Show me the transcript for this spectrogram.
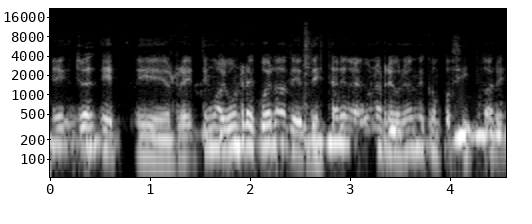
Eh, yo eh, tengo algún recuerdo de, estar en alguna reunión de compositores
